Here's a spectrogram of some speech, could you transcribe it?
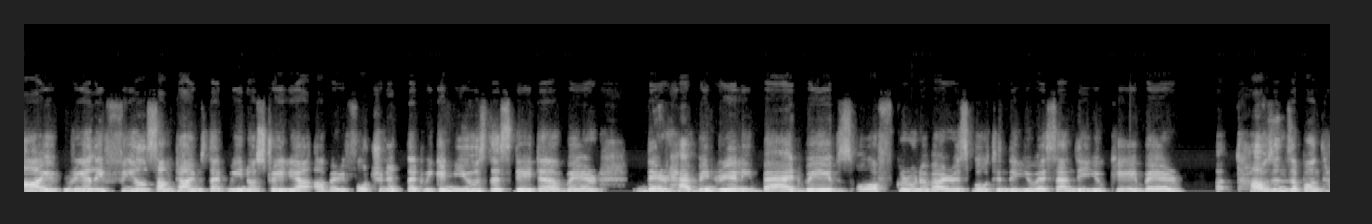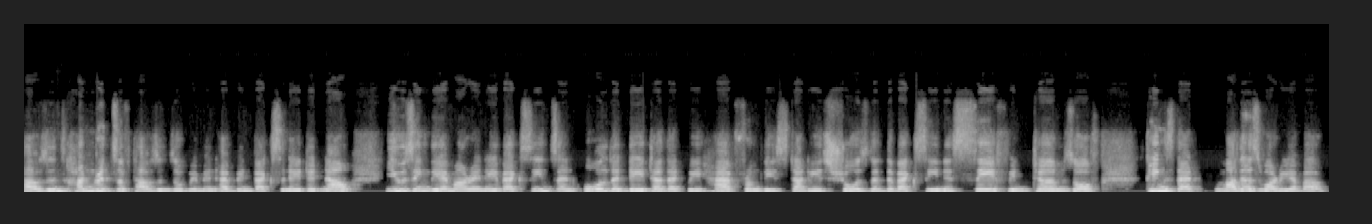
I really feel sometimes that we in Australia are very fortunate that we can use this data where there have been really bad waves of coronavirus both in the US and the UK where uh, uh, thousands upon thousands, hundreds of thousands of women have been vaccinated now using the mRNA vaccines. And all the data that we have from these studies shows that the vaccine is safe in terms of things that mothers worry about.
